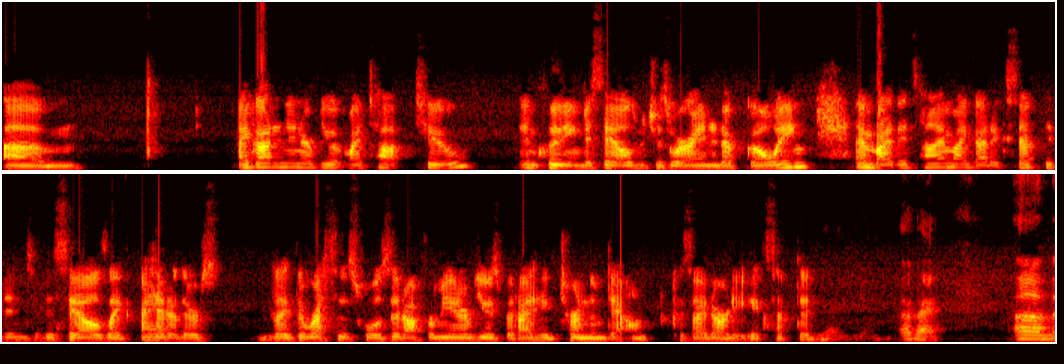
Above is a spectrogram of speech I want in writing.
um, I got an interview at my top two, including DeSales, which is where I ended up going. And by the time I got accepted into DeSales, like I had others, like the rest of the schools that offered me interviews, but I had turned them down because I'd already accepted. Okay. Um,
